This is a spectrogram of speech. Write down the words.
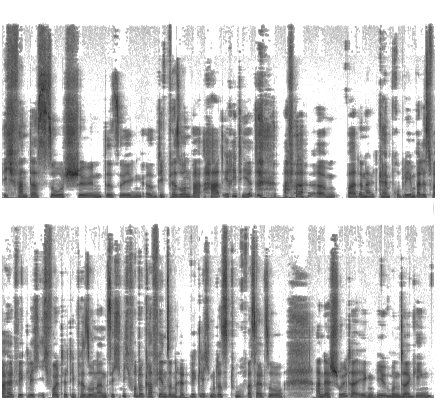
Ich fand das so schön. Deswegen, also die Person war hart irritiert, aber ähm, war dann halt kein Problem, weil es war halt wirklich, ich wollte die Person an sich nicht fotografieren, sondern halt wirklich nur das Tuch, was halt so an der Schulter irgendwie mhm. runterging.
